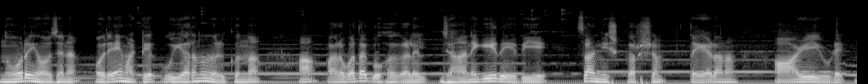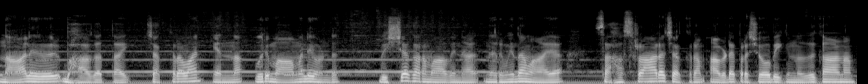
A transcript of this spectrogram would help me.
നൂറ് യോജന ഒരേ മട്ടിൽ ഉയർന്നു നിൽക്കുന്ന ആ പർവത ഗുഹകളിൽ ജാനകീദേവിയെ സനിഷ്കർഷം തേടണം. ആഴിയുടെ നാലിലൊരു ഭാഗത്തായി ചക്രവാൻ എന്ന ഒരു മാമലയുണ്ട്. വിശ്വകർമാവിനാൽ നിർമ്മിതമായ സഹസ്രാര ചക്രം അവിടെ പ്രശോഭിക്കുന്നത് കാണാം.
